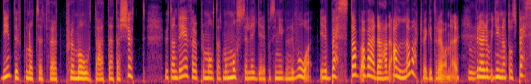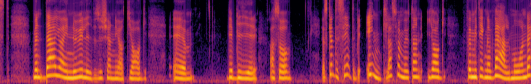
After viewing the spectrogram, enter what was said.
det är inte på något sätt för att promota att äta kött. Utan det är för att promota att man måste lägga det på sin egen nivå. I det bästa av världar hade alla varit vegetarianer. Mm. För det hade gynnat oss bäst. Men där jag är nu i livet så känner jag att jag ehm, det blir, alltså jag ska inte säga att det blir enklast för mig utan jag för mitt egna välmående.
